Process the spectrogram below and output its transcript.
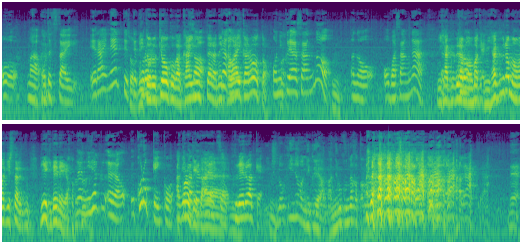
おまあお手伝い偉いねって言ってリトル京子が買いに行ったらね可愛かろうと。お肉屋さんの,、うん。あのおばさんが 200g おまけ 200g おまけしたら利益出ねえよ。ね、200えーコロッケ1個揚げコロッケかたてのやつをくれるわけ。うちの近所の肉屋何にもくんなかったな。ね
